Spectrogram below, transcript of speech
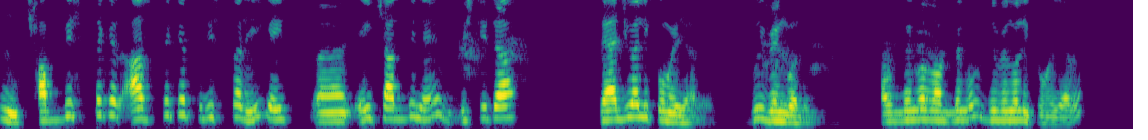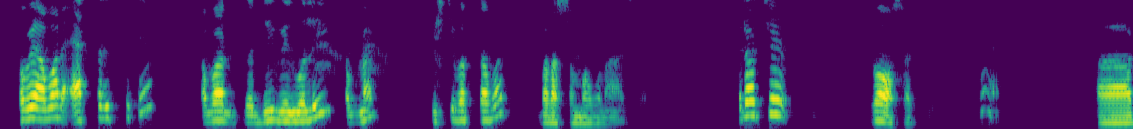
২৬ থেকে আজ থেকে ৩০ তারিখ এই এই চার দিনে বৃষ্টিটা গ্র্যাজুয়ালি কমে যাবে। দুই বেঙ্গলেই। সাউথ বেঙ্গল, নর্থ বেঙ্গল ২ বেঙ্গলেই কমে যাবে। তবে আবার এক তারিখ থেকে আবার দুই ২ বেঙ্গলেই আপনার বৃষ্টিপাতটা আবার বাড়ার সম্ভাবনা আছে। এটা হচ্ছে গ্রস আরকি। হ্যাঁ? আর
